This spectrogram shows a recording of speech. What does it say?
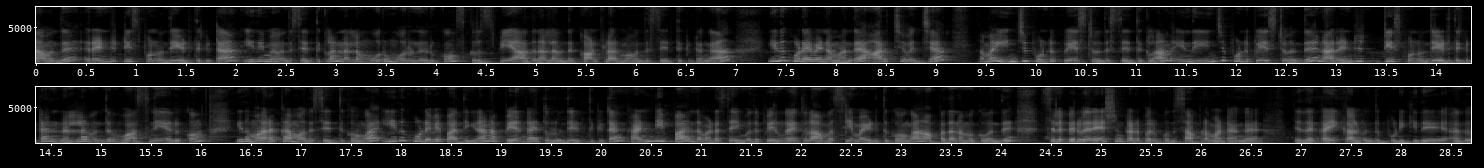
நான் வந்து ரெண்டு டீஸ்பூன் வந்து எடுத்துக்கிட்டேன். இதையுமே வந்து சேர்த்துக்கலாம். நல்ல மொறு மொறுன்னு இருக்கும். கிறிஸ்பியாக அதனால் வந்து கார்ன்ஃப்ளவர் மாவு வந்து சேர்த்துக்கிட்டேங்க. இது கூடவே நம்ம வந்து அரைச்சி வச்ச நம்ம இஞ்சி பூண்டு பேஸ்ட் வந்து சேர்த்துக்கலாம். இந்த இஞ்சி பூண்டு பேஸ்ட் வந்து நான் ரெண்டு டீஸ்பூன் வந்து எடுத்துக்கிட்டேன். நல்லா வந்து வாசனையாக இருக்கும். இது மறக்காமல் வந்து சேர்த்துக்கோங்க. இது கூடவே பார்த்தீங்கன்னா நான் பெருங்காயத்தூள் வந்து எடுத்துக்கிட்டேன். கண்டிப்பாக இந்த வடை செய்யும்போது பெருங்காயத்தூள் அவசியமாக எடுத்துக்கோங்க. அப்போ தான் நமக்கு வந்து சில பேர் ரேஷன் கடை பருப்பு வந்து சாப்பிட மாட்டாங்க. இதை கை கால் வந்து பிடிக்குது அது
